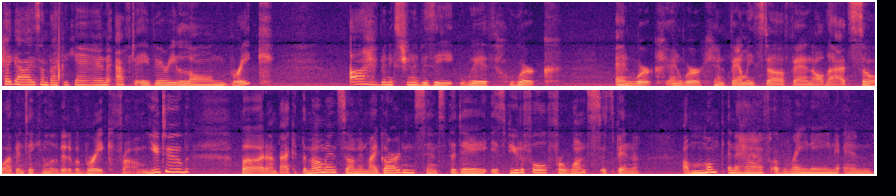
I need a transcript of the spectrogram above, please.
Hey guys, I'm back again after a very long break. I have been extremely busy with work and work and work and family stuff and all that. So I've been taking a little bit of a break from YouTube, but I'm back at the moment. So I'm in my garden since the day is beautiful for once. It's been a month and a half of raining and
